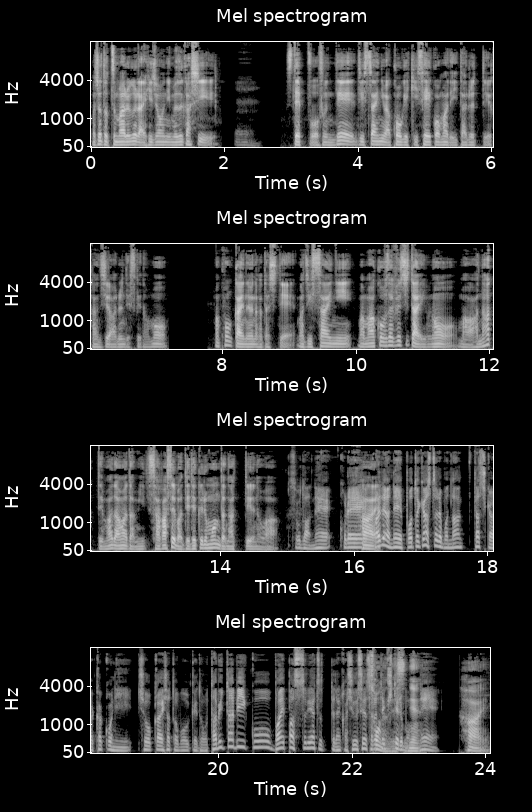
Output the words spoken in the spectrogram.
まあちょっと詰まるぐらい非常に難しいうん。ステップを踏んで、実際には攻撃成功まで至るっていう感じではあるんですけども、まあ、今回のような形で、まあ、実際に、まあ、 Mark of the Web 自体の、まあ、穴ってまだまだ見探せば出てくるもんだなっていうのは、そうだね。これ、はいあれだよね、ポッドキャストでもなん確か過去に紹介したと思うけど、たびたびこう、バイパスするやつってなんか修正されてきてるもんそうなんね。はい。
